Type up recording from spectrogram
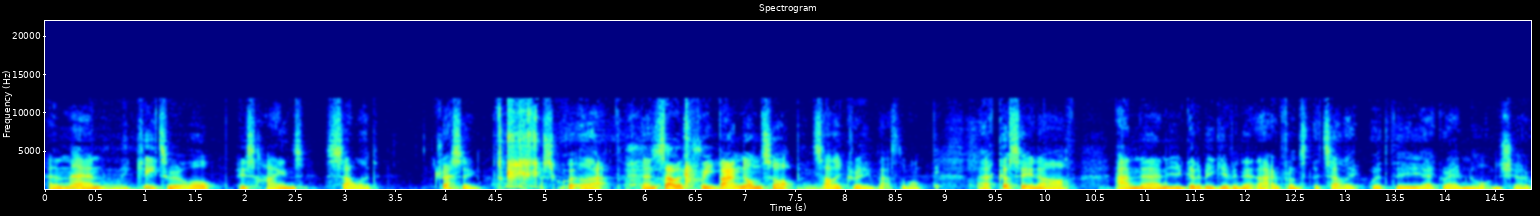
and then the key to it all is Heinz salad dressing. Squirt that, then Salad cream. bang on top salad cream. That's the one. Uh, cut it in half, and then you're going to be giving it that in front of the telly with the uh, Graham Norton show.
